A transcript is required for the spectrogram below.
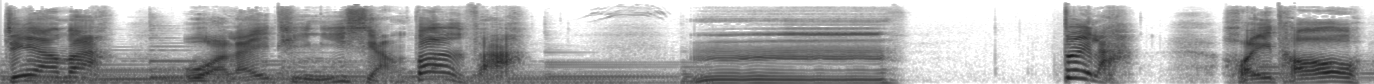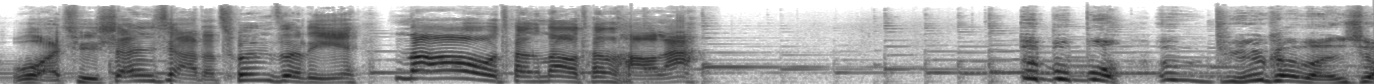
这样吧。我来替你想办法。嗯，对了，回头我去山下的村子里闹腾闹腾好了。呃，不不，别开玩笑，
